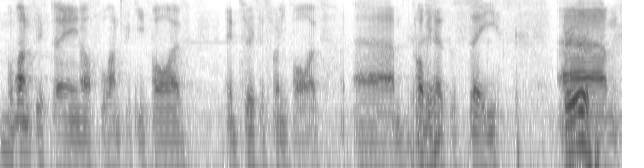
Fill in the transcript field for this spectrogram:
115 off 155 and two for 25. Um, probably has the C. Really? Um,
